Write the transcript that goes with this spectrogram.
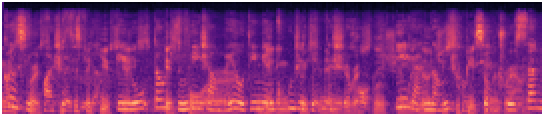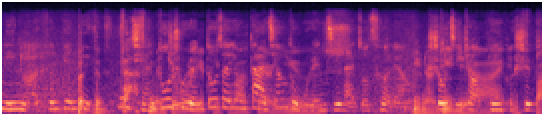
个性化设计的，比如当平地上没有地面控制点的时候，依然能呈现出三厘米的分辨率。目前多数人都在用大疆的无人机来做测量、收集照片和视频，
